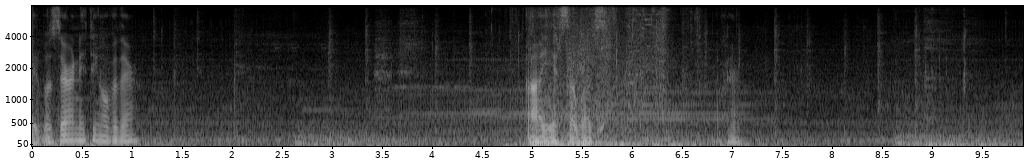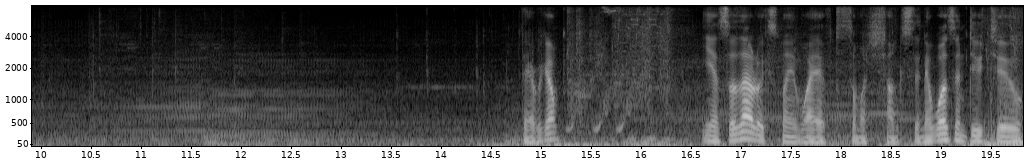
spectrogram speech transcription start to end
Wait, was there anything over there? Ah, yes, there was. Okay. There we go. Yeah, so that would explain why I have so much tungsten. It wasn't due to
